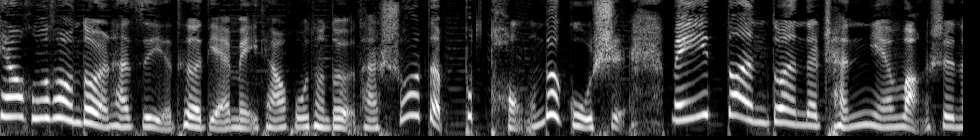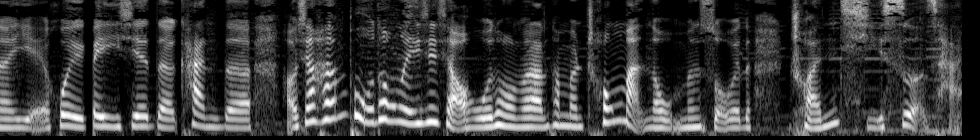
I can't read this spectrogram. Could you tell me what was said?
条胡同都有它自己的特点，每一条胡同都有它说的不同的故事。每一段段的陈年往事呢，也会被一些的。看的好像很普通的一些小胡同呢，让他们充满了我们所谓的传奇色彩。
